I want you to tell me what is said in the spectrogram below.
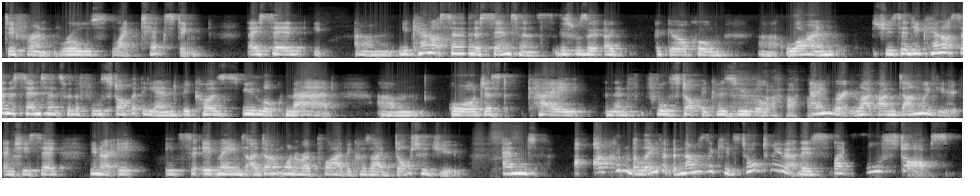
different rules like texting. They said um, you cannot send a sentence. This was a, a, a girl called uh, Lauren. She said you cannot send a sentence with a full stop at the end because you look mad, um, or just K and then full stop because you look angry, like I'm done with you. And she said, you know, it it's it means I don't want to reply because I dotted you. And I, couldn't believe it, but none of kids talked to me about this. Like full stops,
